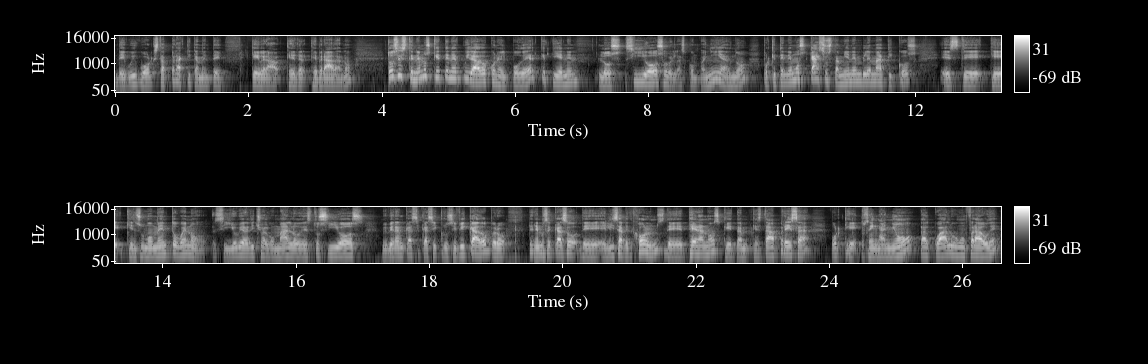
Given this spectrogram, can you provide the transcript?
de WeWork está prácticamente quebrada, ¿no? Entonces tenemos que tener cuidado con el poder que tienen los CEOs sobre las compañías, ¿no? Porque tenemos casos también emblemáticos, este, que, que en su momento, bueno, si yo hubiera dicho algo malo de estos CEOs, me hubieran casi casi crucificado, pero tenemos el caso de Elizabeth Holmes de Theranos, que, que está presa porque pues, engañó tal cual, hubo un fraude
